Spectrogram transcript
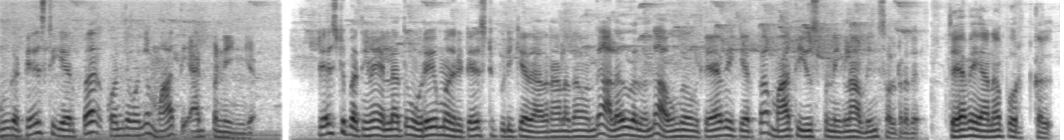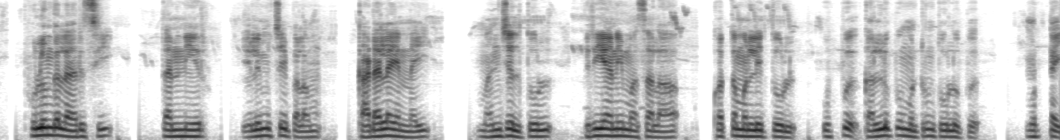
உங்கள் டேஸ்ட்டுக்கு ஏற்ப கொஞ்சம் கொஞ்சம் மாற்றி ஆட் பண்ணிக்கிங்க. டேஸ்ட்டு பார்த்தீங்கன்னா எல்லாத்துக்கும் ஒரே மாதிரி டேஸ்ட் பிடிக்காது. அதனால தான் வந்து அளவுகள் வந்து அவங்கவுங்க தேவைக்கேற்ப மாற்றி யூஸ் பண்ணிக்கலாம் அப்படின்னு சொல்கிறது தேவையான பொருட்கள். புழுங்கல் அரிசி தண்ணீர் எலுமிச்சை பழம் கடலை எண்ணெய் மஞ்சள் தூள் பிரியாணி மசாலா கொத்தமல்லி தூள் உப்பு கல்லுப்பு மற்றும் தூளுப்பு முட்டை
